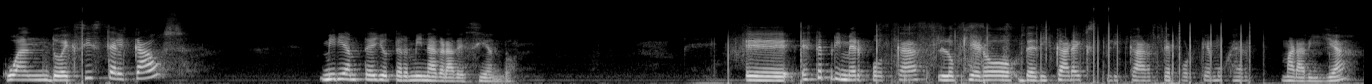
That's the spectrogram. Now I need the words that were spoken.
cuando existe el caos, Miriam Tello termina agradeciendo. Eh, este primer podcast lo quiero dedicar a explicarte por qué Mujer Maravilla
